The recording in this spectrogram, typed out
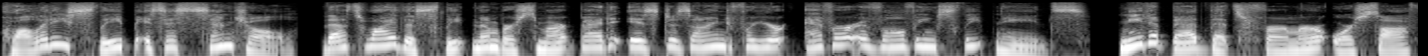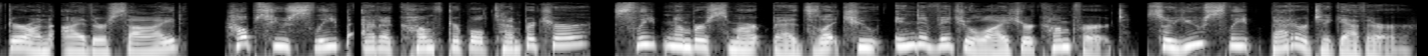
Quality sleep is essential. That's why the Sleep Number Smart Bed is designed for your ever evolving sleep needs. Need a bed that's firmer or softer on either side? Helps you sleep at a comfortable temperature? Sleep Number Smart Beds let you individualize your comfort so you sleep better together.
